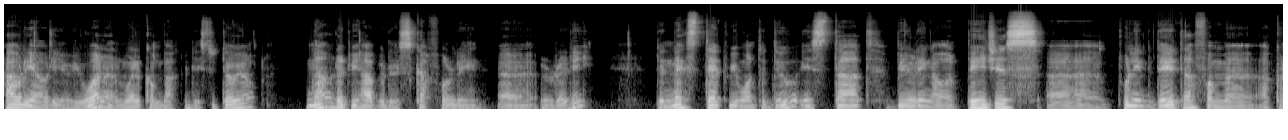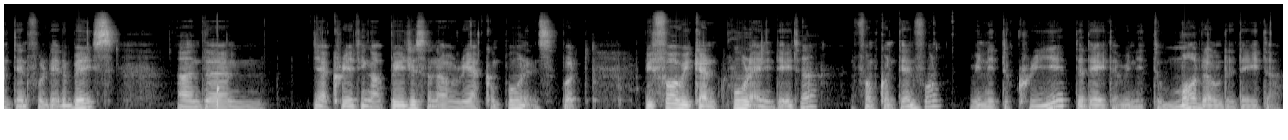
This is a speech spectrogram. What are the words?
Howdy howdy everyone and welcome back to this tutorial. Now that we have the scaffolding uh, ready, the next step we want to do is start building our pages, uh, pulling the data from uh, our Contentful database and then yeah, creating our pages and our React components. But before we can pull any data from Contentful, we need to create the data, we need to model the data.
